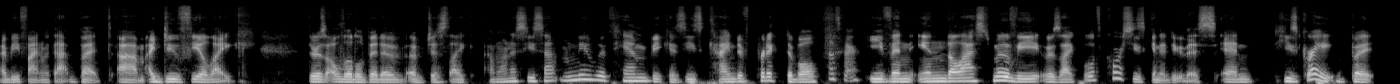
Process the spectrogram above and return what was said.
I'd be fine with that. But um, I do feel like there's a little bit of of just like I want to see something new with him because he's kind of predictable. That's fair. Even in the last movie, it was like, well, of course he's gonna do this, and he's great, but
